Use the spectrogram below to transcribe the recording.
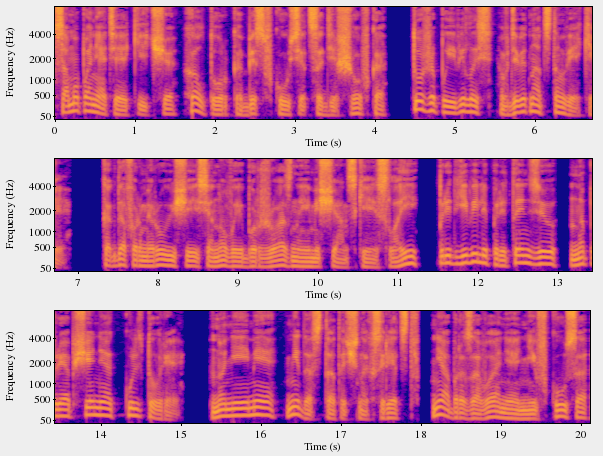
Само понятие китча, халтурка, безвкусица, дешевка тоже появилось в XIX веке, когда формирующиеся новые буржуазные мещанские слои предъявили претензию на приобщение к культуре, но не имея ни достаточных средств, ни образования, ни вкуса,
